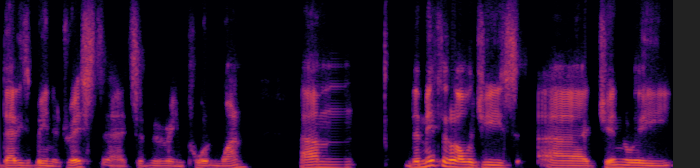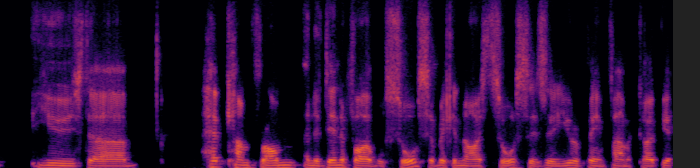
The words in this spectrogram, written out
that is being addressed. Uh, it's a very important one. Um, the methodologies uh, generally used uh, have come from an identifiable source, a recognised source. There's a European pharmacopoeia,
